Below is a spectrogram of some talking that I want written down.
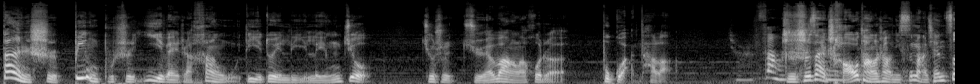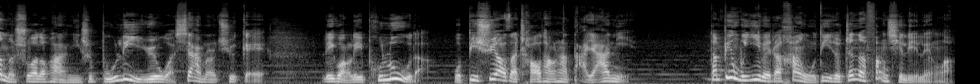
但是并不是意味着汉武帝对李陵就就是绝望了或者不管他了。就是放，只是在朝堂上，你司马迁这么说的话，你是不利于我下面去给李广利铺路的。我必须要在朝堂上打压你，但并不意味着汉武帝就真的放弃李陵了。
